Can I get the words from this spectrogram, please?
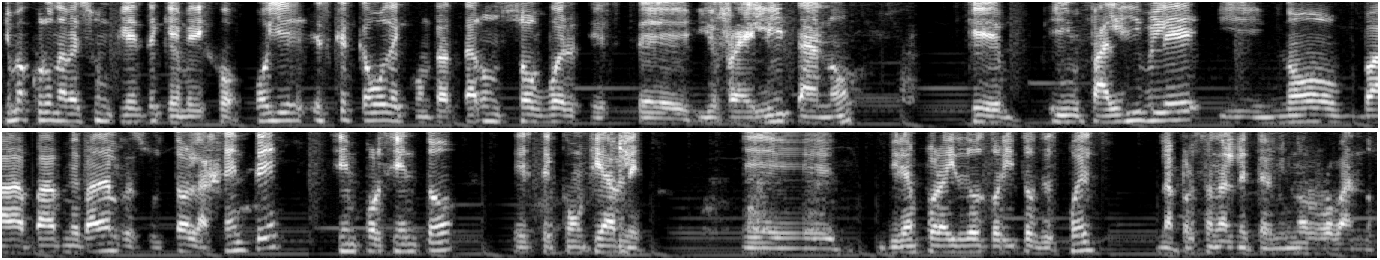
Yo me acuerdo una vez un cliente que me dijo, oye, es que acabo de contratar un software este, israelita, ¿no? Que infalible y no va, me va a dar el resultado. La gente, 100% este, confiable. Eh, dirán por ahí dos doritos después, la persona le terminó robando.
